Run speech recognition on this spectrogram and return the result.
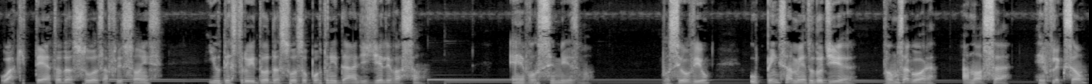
o arquiteto das suas aflições e o destruidor das suas oportunidades de elevação. É você mesmo. Você ouviu o pensamento do dia. Vamos agora à nossa reflexão?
